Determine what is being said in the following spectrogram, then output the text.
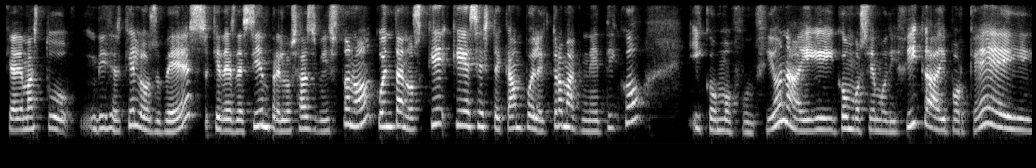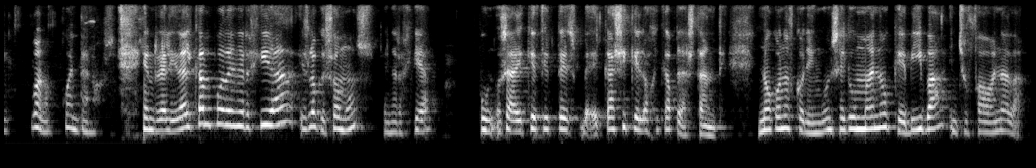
que además tú dices que los ves, que desde siempre los has visto, ¿no? Cuéntanos qué, es este campo electromagnético y cómo funciona y cómo se modifica y por qué. Y bueno, cuéntanos. En realidad el campo de energía es lo que somos, energía. O sea, hay que decirte, es casi que lógica aplastante. No conozco ningún ser humano que viva enchufado a nada.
